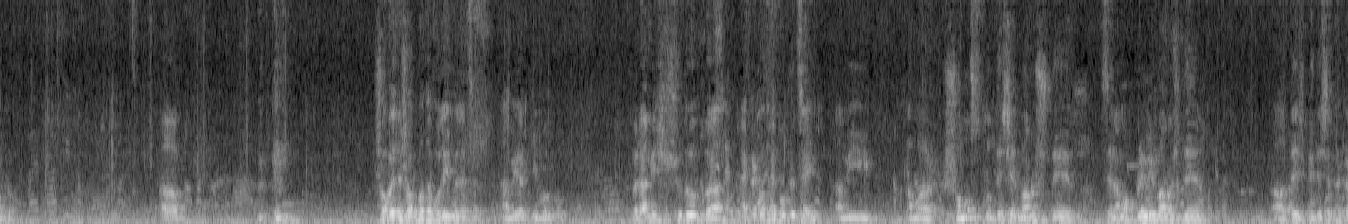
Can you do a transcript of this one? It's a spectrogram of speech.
আলাইকুম সবাই তো সব কথা বলেই ফেলেছেন আমি আর কি বলব। বাট আমি শুধু একটা কথাই বলতে চাই। আমি আমার সমস্ত দেশের মানুষদের সিনেমা প্রেমী মানুষদের দেশ বিদেশে থাকা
